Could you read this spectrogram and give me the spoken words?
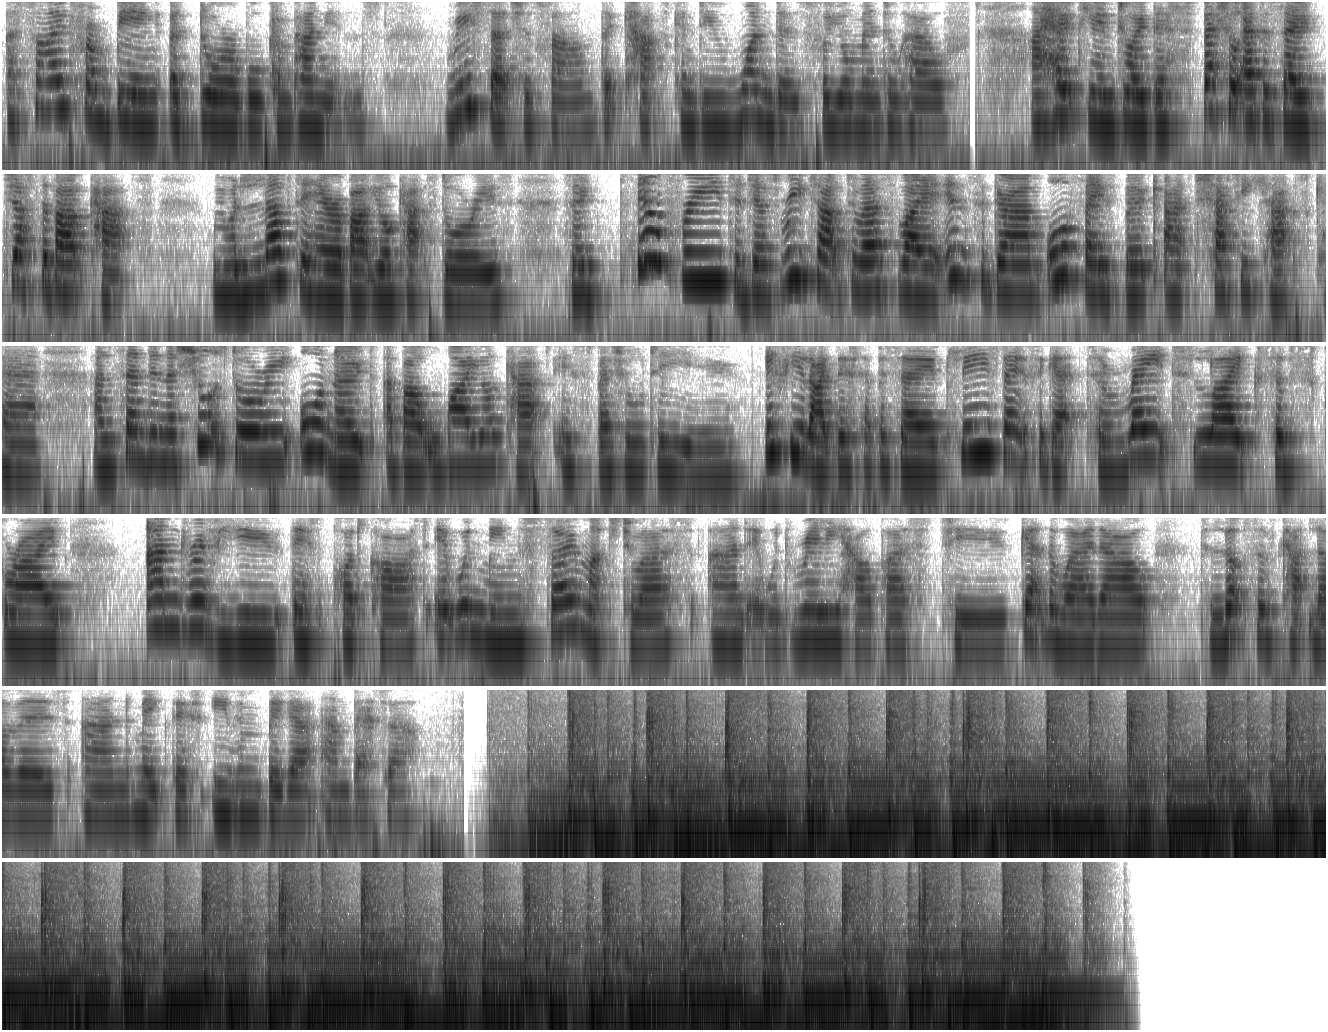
Aside from being adorable companions, research has found that cats can do wonders for your mental health. I hope you enjoyed this special episode just about cats. We would love to hear about your cat stories, so feel free to just reach out to us via Instagram or Facebook at Chatty Cats Care and send in a short story or note about why your cat is special to you. If you like this episode, please don't forget to rate, like, subscribe, and review this podcast. It would mean so much to us and it would really help us to get the word out to lots of cat lovers and make this even bigger and better.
